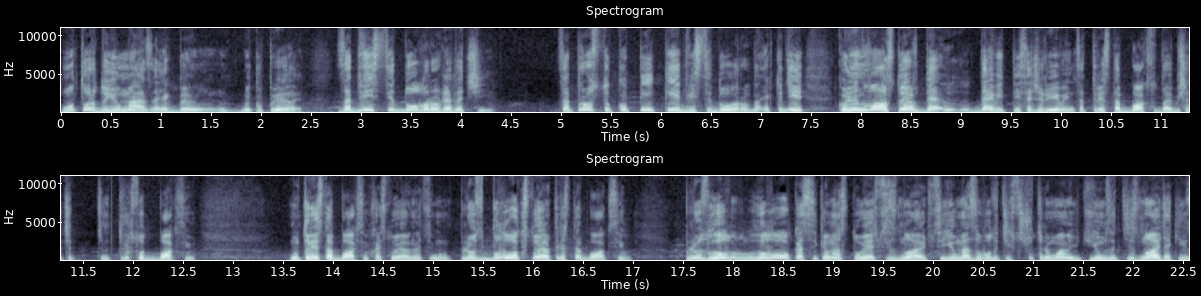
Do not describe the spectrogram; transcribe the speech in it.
Мотор до Юмеза, якби ми купили, за 200 доларів глядачі. Це просто копійки 200 доларів. Як тоді колінвал стояв 9 тисяч гривень, це 300 баксів, дай більше, ніж 300 баксів. Ну, 300 баксів хай стояв на цьому. Плюс блок стояв 300 баксів. Плюс головка, скільки вона стоїть, всі знають, всі юме заводи, ті, що тримають юмзи, ті знають, які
